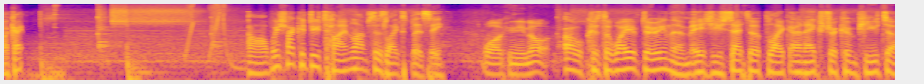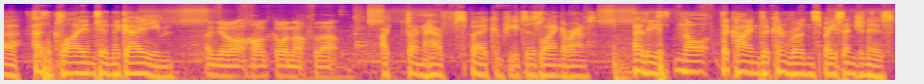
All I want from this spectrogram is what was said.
okay. Oh, I wish I could do time lapses like Splitsie. Why can you not? Oh, because the way of doing them is you set up like an extra computer as a client in the game. And you're not hardcore enough for that. I don't have spare computers lying around. At least not the kind that can run Space Engineers.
